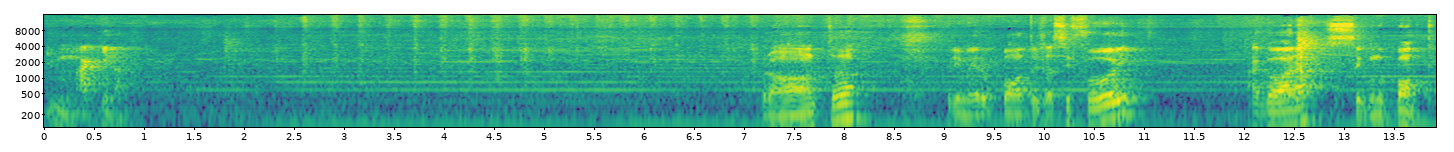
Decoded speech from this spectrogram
de máquina. Pronto. Primeiro ponto já se foi. Agora, segundo ponto.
